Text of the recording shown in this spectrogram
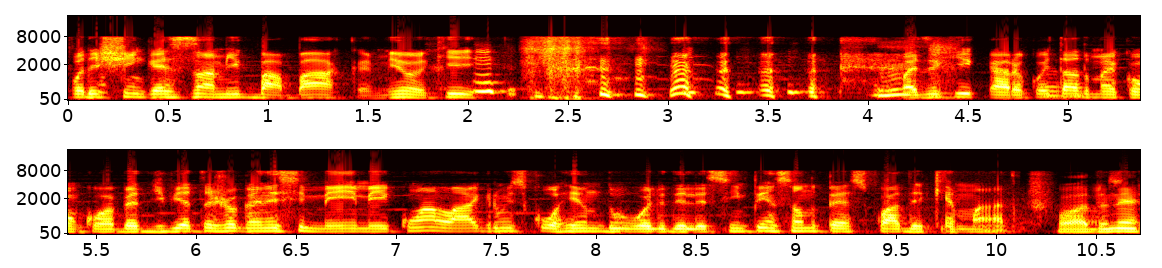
Poder xingar esses amigos babaca, meu, aqui. mas aqui, cara, coitado do Michael Corbett, devia estar jogando esse meme aí com a lágrima escorrendo do olho dele assim, pensando no PS4 dele queimado. Foda, né?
